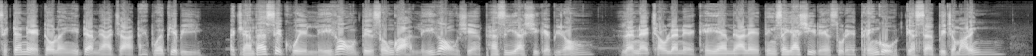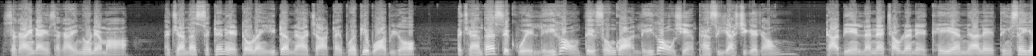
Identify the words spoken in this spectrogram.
စစ်တပ်နဲ့တော်လှန်ရေးတပ်များကြားတိုက်ပွဲဖြစ်ပြီးအကြံဖက်စစ်ခွေ၄កောင်တေဆုံးက၄កောင်အရှင်ဖမ်းဆီးရရှိခဲ့ပြီးတော့လက်နဲ့6လက်နဲ့ခေရန်များလည်းတင်ဆက်ရရှိတယ်ဆိုတဲ့သတင်းကိုတင်ဆက်ပေးကြပါမယ်။ စကိုင်းတိုင်းစကိုင်းမြို့နယ်မှာအကြံဖက်စစ်တပ်နဲ့တော်လှန်ရေးတပ်များကြားတိုက်ပွဲဖြစ်ပွားပြီးတော့အကြံဖက်စစ်ခွေ၄កောင်တေဆုံးက၄កောင်အရှင်ဖမ်းဆီးရရှိခဲ့ကြောင်းဒါပြင်လက်နဲ့6လက်နဲ့ခေရန်များလည်းတင်ဆက်ရ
